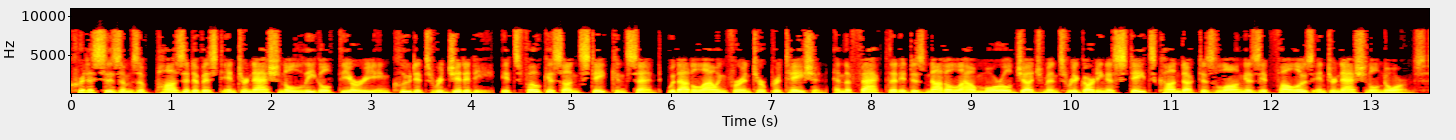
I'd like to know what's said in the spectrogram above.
Criticisms of positivist international legal theory include its rigidity, its focus on state consent, without allowing for interpretation, and the fact that it does not allow moral judgments regarding a state's conduct as long as it follows international norms.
